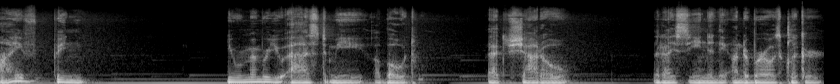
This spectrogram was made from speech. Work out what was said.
I've been. You remember you asked me about that shadow that I seen in the Underbarrows clicker?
